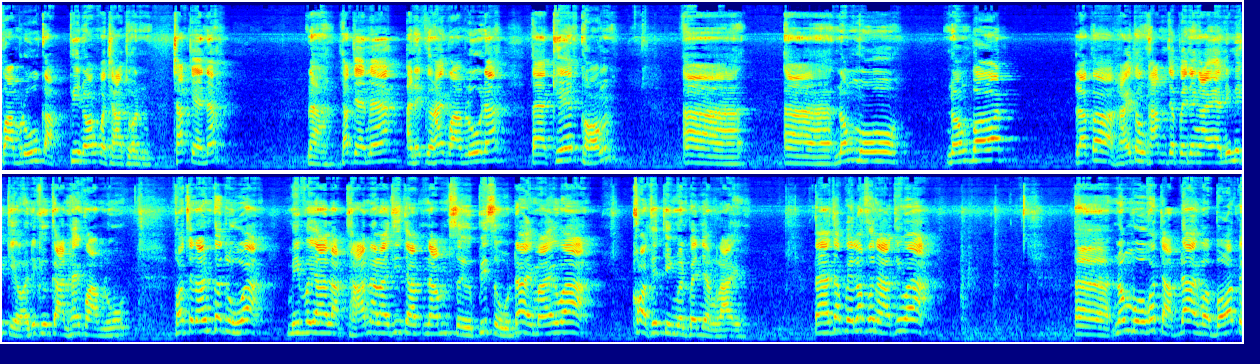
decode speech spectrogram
ความรู้กับพี่น้องประชาชนชัดเจนนะนะชัดเจนไหมฮะอันนี้คือให้ความรู้นะ แต่เคสของอาอ่าน้องโม น้องบอสแล้วก็หายทองคำจะเป็นยังไง อันนี้ไม่เกี่ยวอันนี้คือการให้ความรู้ เพราะฉะนั้นก็ดูว่ามีพยานหลักฐานอะไรที่จะนำสืบพิสูจน์ได้ไหมว่า ข้อเท็จจริงมันเป็นอย่างไร แต่ถ้าเป็นลักษณะที่ว่าน้องโมเขาจับได้ว่าบอสไป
